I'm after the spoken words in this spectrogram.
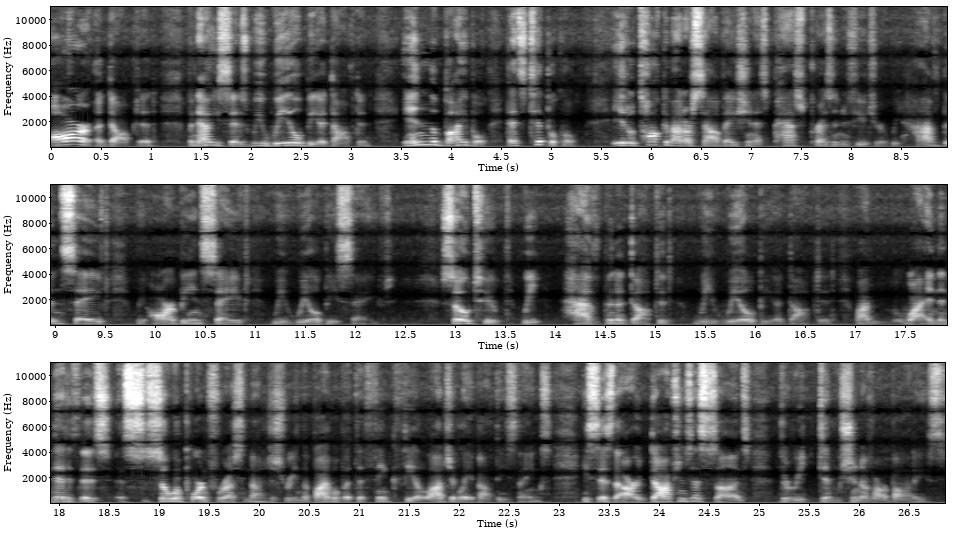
are adopted, but now he says we will be adopted. In the Bible, that's typical. It'll talk about our salvation as past, present, and future. We have been saved, we are being saved, we will be saved. So too, we have been adopted, we will be adopted. Why? Why? And then that is, so important for us, not just reading the Bible, but to think theologically about these things. He says that our adoptions as sons, the redemption of our bodies.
